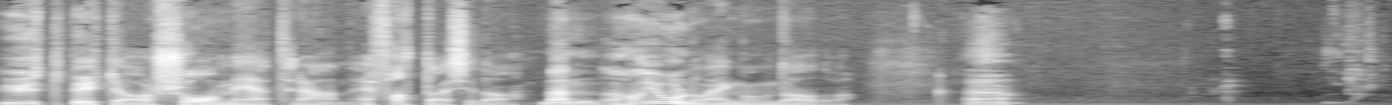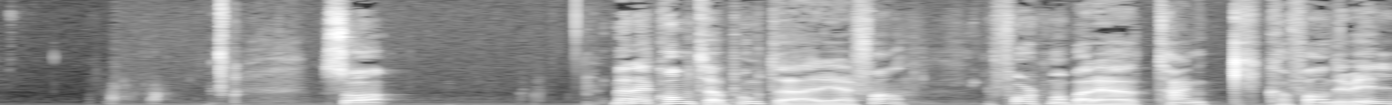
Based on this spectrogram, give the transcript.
utbytte av å se meg trene? Jeg fatta ikke da. Men han gjorde noe en gang da, da. Uh, så Men jeg kom til punktet der jeg gir faen. Folk må bare tenke hva faen de vil.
